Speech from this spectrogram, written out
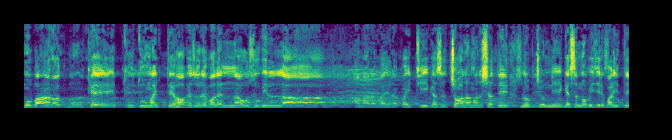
মুবারক মুখে থুতু মারতে হবে, জোরে বলেন, নাউজুবিল্লাহ। আমার ভাইরা কয়, ঠিক আছে, চল আমার সাথে। লোকজন নিয়ে গেছে নবীজির বাড়িতে।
